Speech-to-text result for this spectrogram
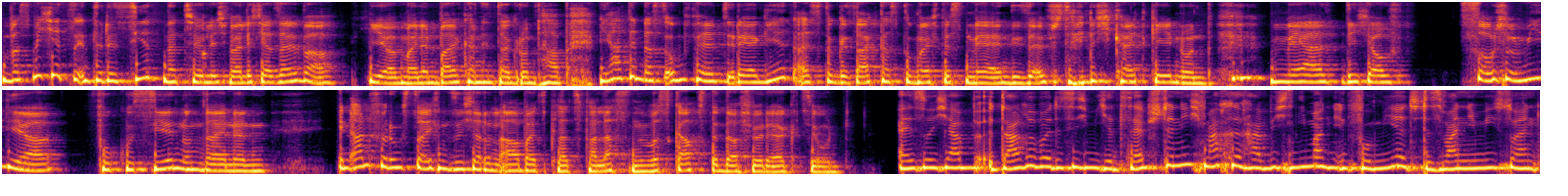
Was mich jetzt interessiert natürlich, weil ich ja selber hier meinen Balkan-Hintergrund habe, wie hat denn das Umfeld reagiert, als du gesagt hast, du möchtest mehr in die Selbstständigkeit gehen und mehr dich auf Social Media fokussieren und deinen in Anführungszeichen sicheren Arbeitsplatz verlassen? Was gab es denn da für Reaktionen? Also ich habe darüber, dass ich mich jetzt selbstständig mache, habe ich niemanden informiert. Das war nämlich so ein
